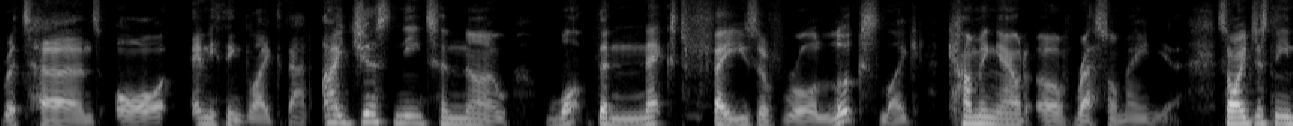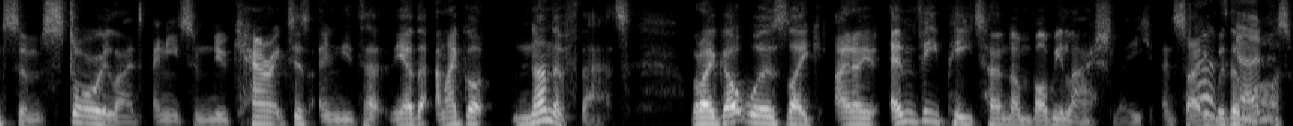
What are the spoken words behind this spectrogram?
returns, or anything like that. I just need to know what the next phase of Raw looks like coming out of WrestleMania. So I just need some storylines. I need some new characters. I need that the other, and I got none of that. What I got was like I know MVP turned on Bobby Lashley and oh, sided with the Omos,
